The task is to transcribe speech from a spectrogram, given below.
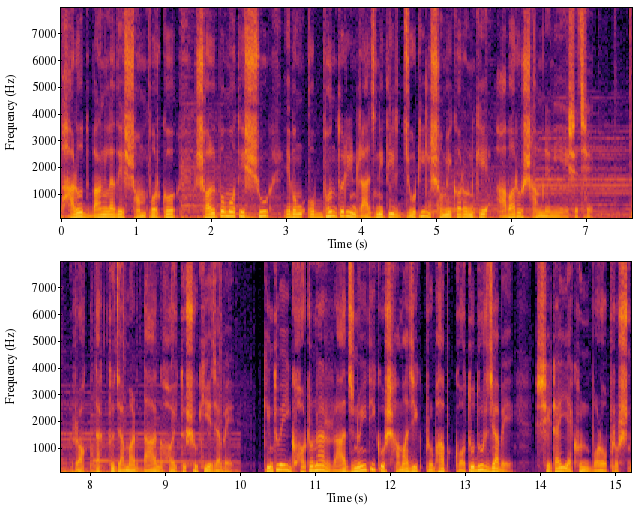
ভারত বাংলাদেশ সম্পর্ক স্বল্পমতিস্যু এবং অভ্যন্তরীণ রাজনীতির জটিল সমীকরণকে আবারও সামনে নিয়ে এসেছে। রক্তাক্ত জামার দাগ হয়তো শুকিয়ে যাবে। কিন্তু এই ঘটনার রাজনৈতিক ও সামাজিক প্রভাব কতদূর যাবে সেটাই এখন বড় প্রশ্ন।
